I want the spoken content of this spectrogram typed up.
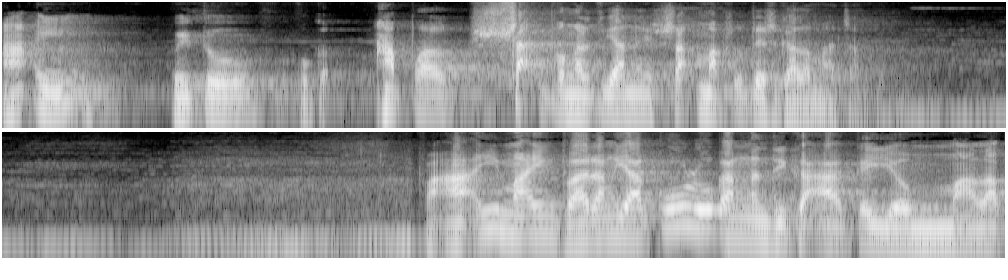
ai itu bukan hafal sak pengertiannya sak maksudnya segala macam Fa'ai maing barang yakulu kang ngendikake ya malak.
